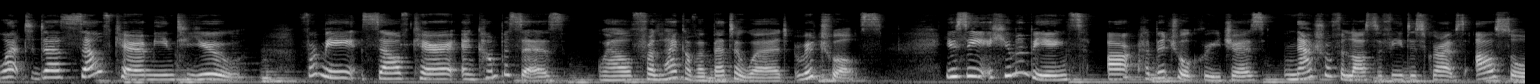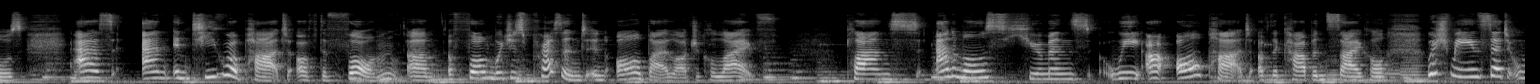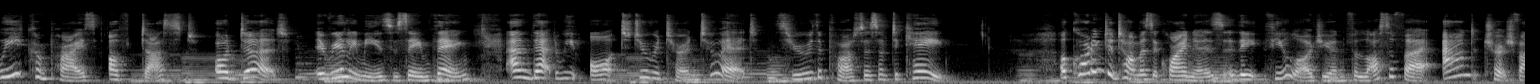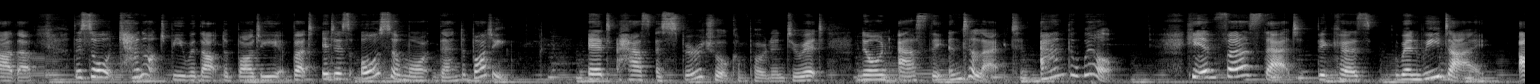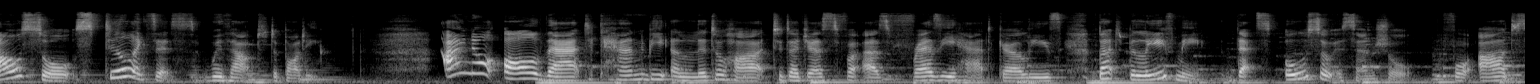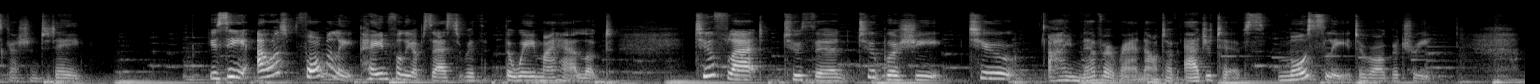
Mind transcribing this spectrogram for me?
What does self care mean to you? For me, self care encompasses, well, for lack of a better word, rituals. You see, human beings are habitual creatures. Natural philosophy describes our souls as an integral part of the form, um, a form which is present in all biological life plants, animals, humans, we are all part of the carbon cycle, which means that we comprise of dust or dirt. It really means the same thing, and that we ought to return to it through the process of decay. According to Thomas Aquinas, the theologian, philosopher, and church father, the soul cannot be without the body, but it is also more than the body. It has a spiritual component to it, known as the intellect and the will. He infers that because when we die, our soul still exists without the body. I know all that can be a little hard to digest for us frizzy head girlies, but believe me, that's also essential for our discussion today. You see, I was formerly painfully obsessed with the way my hair looked. Too flat, too thin, too bushy, too. I never ran out of adjectives, mostly derogatory.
